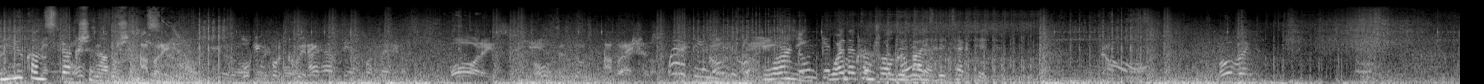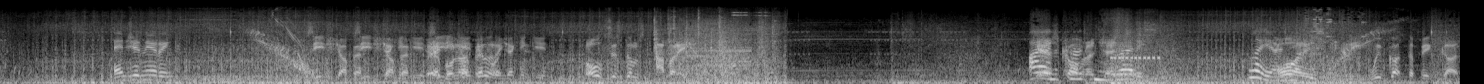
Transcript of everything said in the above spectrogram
New construction options. Looking for I have the information. War is all systems operational. Where do you need to go? Warning, Don't get too weather control device detected. Moving. Engineering. Siege chopper. Siege chopper. Airborne artillery checking in. All systems operational. Iron Yes, Comrade curtain ready. Player War is free. We've got the big gun.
